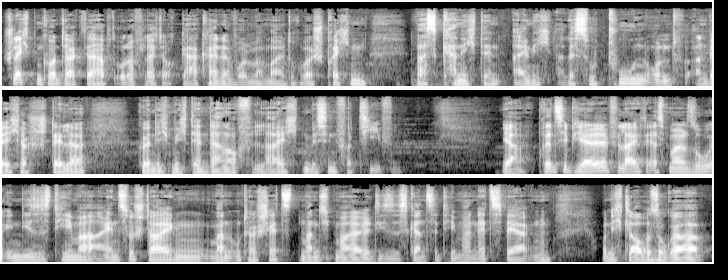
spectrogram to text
schlechten Kontakte habt oder vielleicht auch gar keine, wollen wir mal drüber sprechen. Was kann ich denn eigentlich alles so tun und an welcher Stelle könnte ich mich denn da noch vielleicht ein bisschen vertiefen? Ja, prinzipiell vielleicht erstmal so in dieses Thema einzusteigen. Man unterschätzt manchmal dieses ganze Thema Netzwerken. Und ich glaube sogar,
